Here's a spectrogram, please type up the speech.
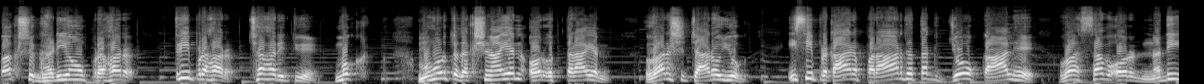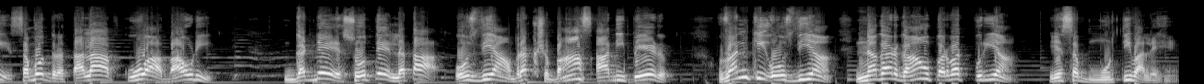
पक्ष घड़ियों, प्रहर त्रिप्रहर, छह ऋतुएँ, मुख, मुहूर्त दक्षिणायन और उत्तरायण वर्ष चारों युग। इसी प्रकार परार्ध तक जो काल है, वह सब और नदी, समुद्र, तालाब, कुआ, बावड़ी, गड्ढे, सोते, लता औषधियाँ वृक्ष, बाँस आदि पेड़, वन की औषधियाँ नगर, गाँव, पर्वत, पुरिया, ये सब मूर्ति वाले हैं।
